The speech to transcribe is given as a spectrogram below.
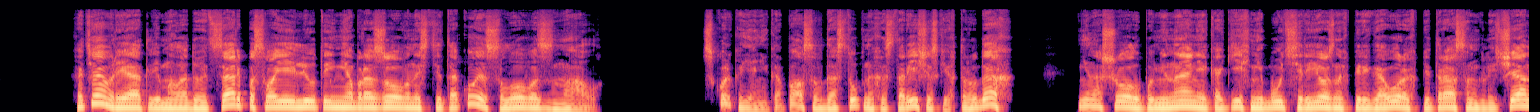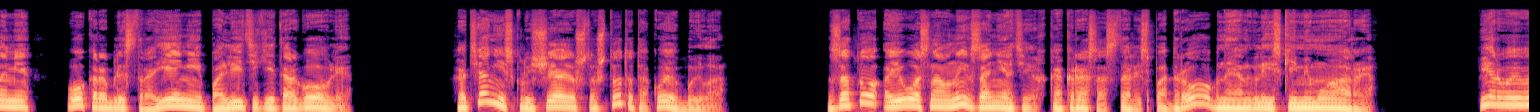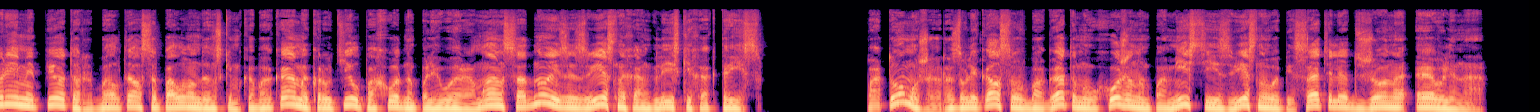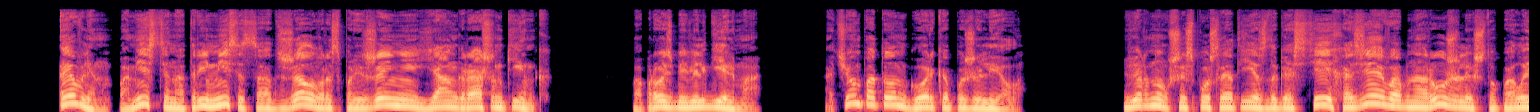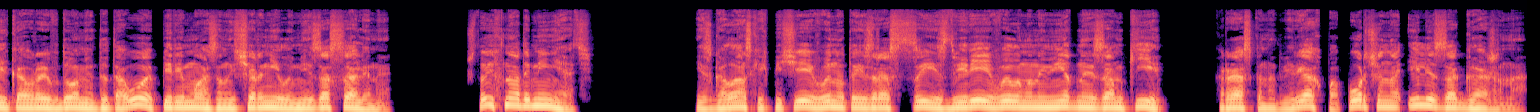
Хотя вряд ли молодой царь по своей лютой необразованности такое слово знал. Сколько я ни копался в доступных исторических трудах, не нашел упоминания каких-нибудь серьезных переговорах Петра с англичанами о кораблестроении, политике и торговле. Хотя не исключаю, что что-то такое было. Зато о его основных занятиях как раз остались подробные английские мемуары. Первое время Петр болтался по лондонским кабакам и крутил походно-полевой роман с одной из известных английских актрис. Потом уже развлекался в богатом и ухоженном поместье известного писателя Джона Эвлина. Эвлин поместье на три месяца отжал в распоряжение Young Russian King по просьбе Вильгельма, о чем потом горько пожалел. Вернувшись после отъезда гостей, хозяева обнаружили, что полы и ковры в доме до того перемазаны чернилами и засалены, что их надо менять. Из голландских печей вынуты изразцы, из дверей выломаны медные замки, Краска на дверях попорчена или загажена.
